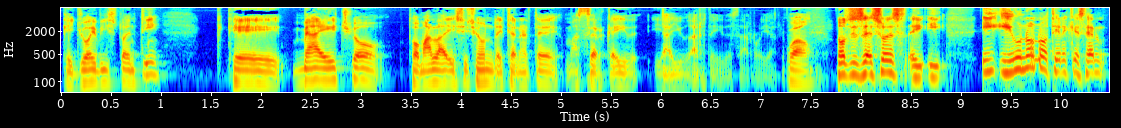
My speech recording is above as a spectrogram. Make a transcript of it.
yo he visto en ti, que me ha hecho tomar la decisión de tenerte más cerca y, ayudarte y desarrollar. Wow. Entonces eso es, y, y, uno no tiene que ser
